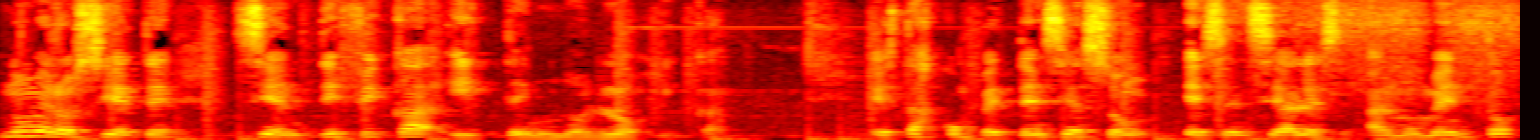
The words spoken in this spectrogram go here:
Número 7, científica y tecnológica. Estas competencias son esenciales al momento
